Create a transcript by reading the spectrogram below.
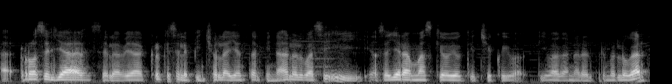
a Russell ya se le había, creo que se le pinchó la llanta al final o algo así, y, o sea, ya era más que obvio que Checo iba, que iba a ganar el primer lugar,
